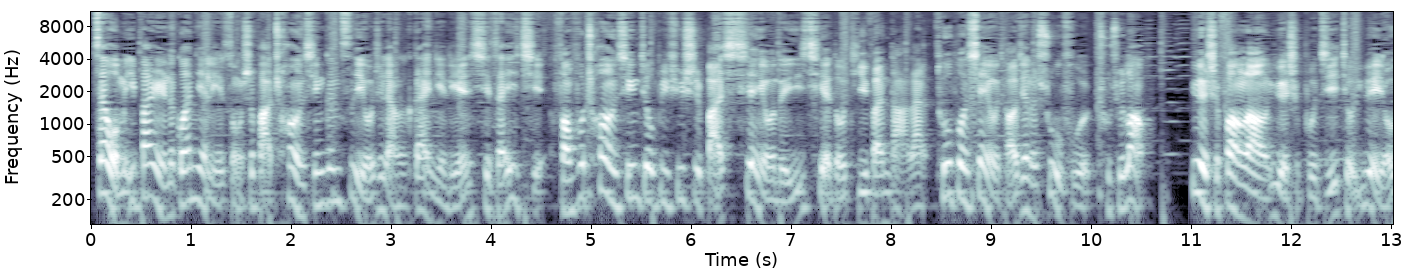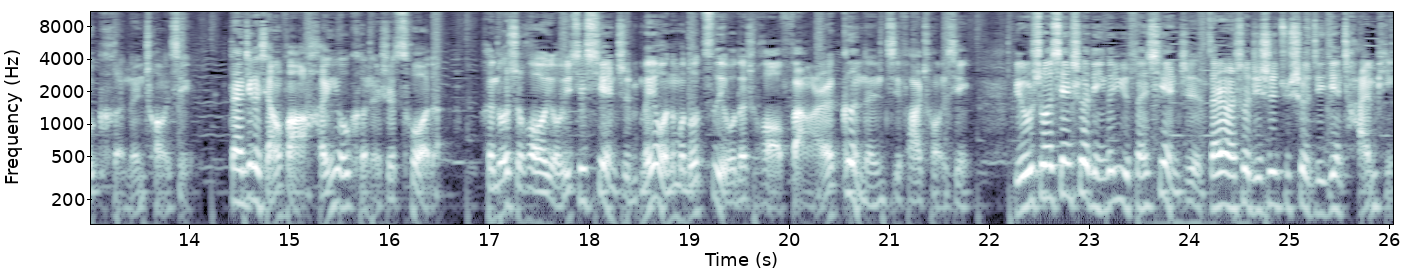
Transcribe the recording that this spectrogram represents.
在我们一般人的观念里，总是把创新跟自由这两个概念联系在一起，仿佛创新就必须是把现有的一切都踢翻打烂，突破现有条件的束缚，出去浪。越是放浪，越是不羁，就越有可能创新。但这个想法很有可能是错的。很多时候，有一些限制，没有那么多自由的时候，反而更能激发创新。比如说，先设定一个预算限制，再让设计师去设计一件产品，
